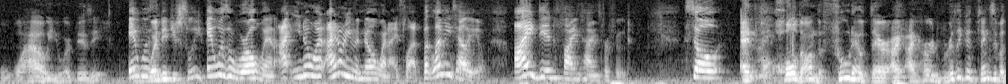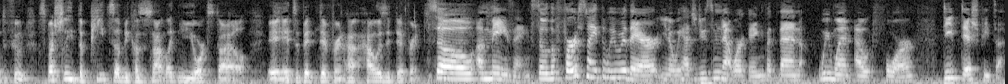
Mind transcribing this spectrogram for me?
Wow, you were busy. It was When did you sleep? it was a whirlwind. I, you know what? I don't even know when I slept, but let me tell you, I did find time for food. So And hold on, the food out there, I, I heard really good things about the food, especially the pizza because it's not like New York style. It, it's a bit different. How, how is it different? So amazing. So the first night that we were there, you know, we had to do some networking, but then we went out for deep dish pizza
